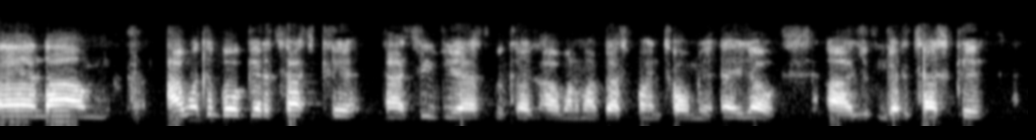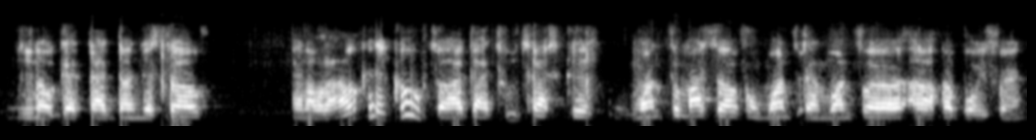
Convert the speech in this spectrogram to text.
And um, I went to go get a test kit at CVS because uh, one of my best friends told me, "Hey, yo, uh, you can get a test kit you know, get that done yourself. And I was like, okay, cool. So I got two test kits, one for myself and one and one for uh, her boyfriend.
